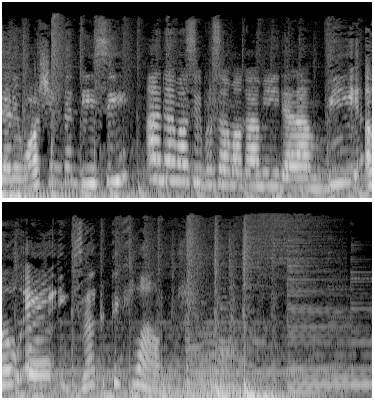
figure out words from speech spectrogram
Dari Washington DC, Anda masih bersama kami dalam VOA Executive Lounge.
